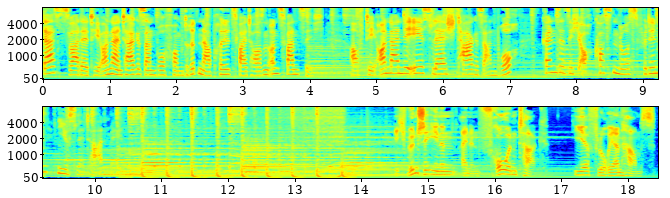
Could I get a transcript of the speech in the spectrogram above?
Das war der T-Online-Tagesanbruch vom 3. April 2020. Auf t-online.de slash Tagesanbruch können Sie sich auch kostenlos für den Newsletter anmelden. Ich wünsche Ihnen einen frohen Tag. Ihr Florian Harms.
